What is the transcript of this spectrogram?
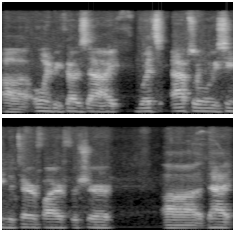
Uh, only because I with absolutely seeing the Terrifier for sure. Uh, that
